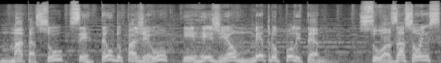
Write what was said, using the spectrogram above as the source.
Mata Sul, Sertão do Pajeú e região metropolitana. Suas ações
